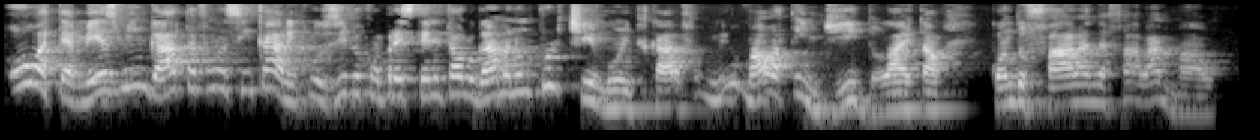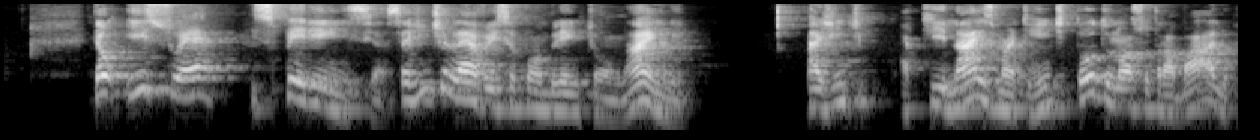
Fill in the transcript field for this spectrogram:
ou até mesmo engata falando assim, cara, inclusive eu comprei esse tênis em tal lugar, mas não curti muito, cara, foi meio mal atendido lá e tal. Quando fala, ainda fala mal. Então, isso é experiência. Se a gente leva isso para o ambiente online, a gente, aqui na Smart Hint, todo o nosso trabalho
